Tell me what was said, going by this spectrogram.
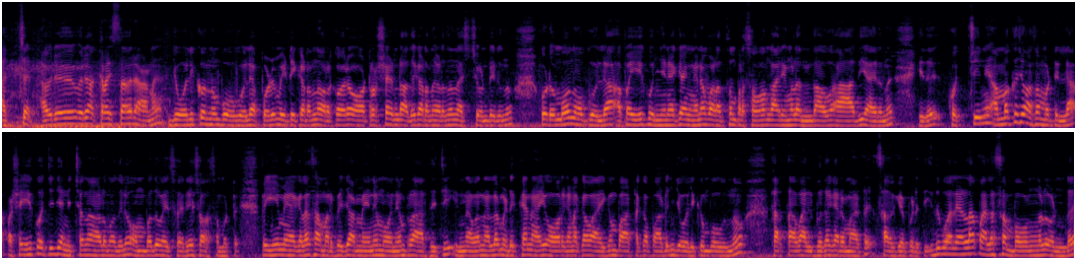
അച്ഛൻ അവർ ഒരു അക്രൈസ്തവരാണ്. ജോലിക്കൊന്നും പോകൂല. എപ്പോഴും വീട്ടിൽ കിടന്ന് ഉറക്കം. ഒരു ഓട്ടോറിക്ഷ ഉണ്ട്. അത് കടന്നു കിടന്ന് നശിച്ചുകൊണ്ടിരുന്നു. കുടുംബവും നോക്കൂല. അപ്പോൾ ഈ കുഞ്ഞിനെയൊക്കെ എങ്ങനെ വളർത്തും പ്രസവവും കാര്യങ്ങളും എന്താവും ആദ്യമായിരുന്നു ഇത് കൊച്ചിന് അമ്മയ്ക്ക് ശ്വാസം മുട്ടില്ല പക്ഷേ ഈ കൊച്ചു ജനിച്ച നാൾ മുതൽ ഒമ്പത് വയസ്സ് വരെ ശ്വാസം മുട്ട്. അപ്പോൾ ഈ മേഖല സമർപ്പിച്ച് അമ്മേനെയും മോനെയും പ്രാർത്ഥിച്ച് ഇന്നവ നല്ല മിടുക്കനായി ഓർഗണൊക്കെ വായിക്കും പാട്ടൊക്കെ പാടും ജോലിക്കും പോകുന്നു. കർത്താവ് അത്ഭുതകരമായിട്ട് സൗഖ്യപ്പെടുത്തി. ഇതുപോലെയുള്ള പല സംഭവങ്ങളും ഉണ്ട്.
